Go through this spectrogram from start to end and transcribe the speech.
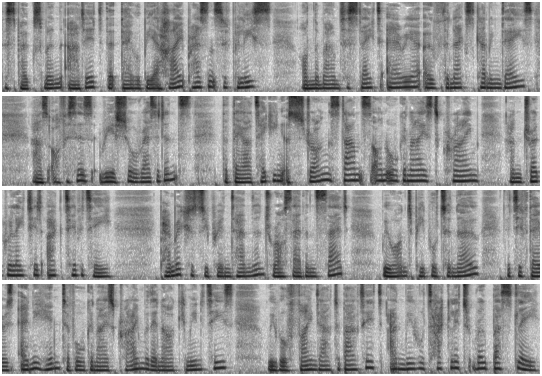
The spokesman added that there will be a high presence of police on the Mount Estate area over the next coming days as officers reassure residents that they are taking a strong stance on organised crime and drug related activity. Pembrokeshire Superintendent Ross Evans said, We want people to know that if there is any hint of organised crime within our communities, we will find out about it and we will tackle it robustly.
